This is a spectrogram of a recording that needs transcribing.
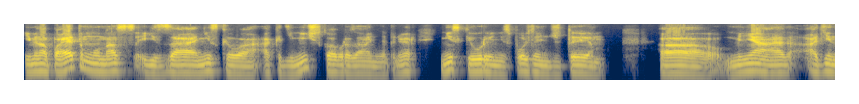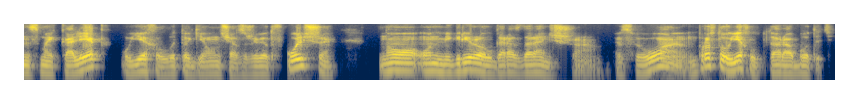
Именно поэтому у нас из-за низкого академического образования, например, низкий уровень использования GTM. А, у меня один из моих коллег уехал в итоге, он сейчас живет в Польше, но он мигрировал гораздо раньше СВО, он просто уехал туда работать,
